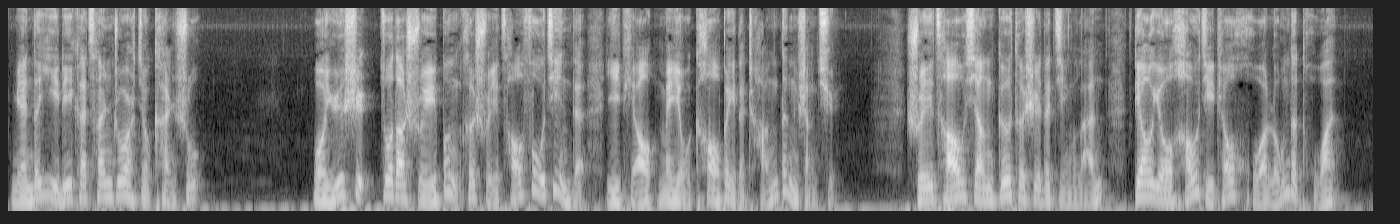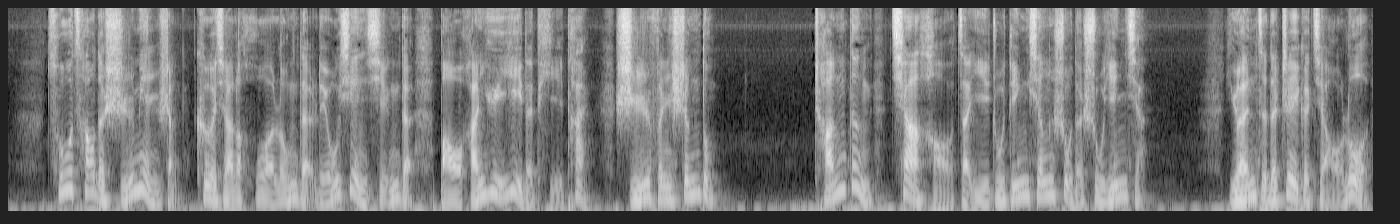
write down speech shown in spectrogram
免得一离开餐桌就看书。”我于是坐到水泵和水槽附近的一条没有靠背的长凳上去。水槽像哥特式的井栏，雕有好几条火龙的图案。粗糙的石面上刻下了火龙的流线型的、饱含寓意的体态，十分生动。长凳恰好在一株丁香树的树荫下。园子的这个角落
